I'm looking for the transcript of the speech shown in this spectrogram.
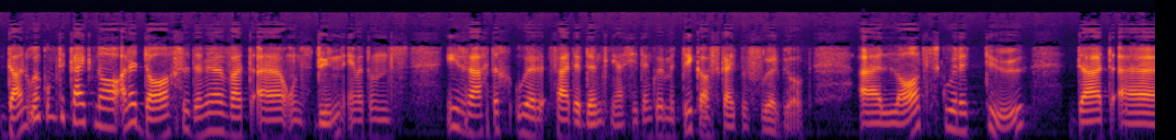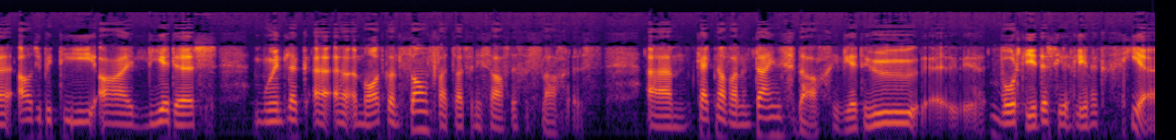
dan ook om te kyk na alledaagse dinge wat uh, ons doen en wat ons nie regtig oor verder dink nie as jy dink oor matriekafskeid byvoorbeeld. Uh laat skole toe dat uh LGBTI leerders moontlik 'n uh, 'n maat kan saamvat wat van dieselfde geslag is. Ehm um, kyk na Valentynsdag, jy weet hoe uh, word leerders hier geleentheid gegee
